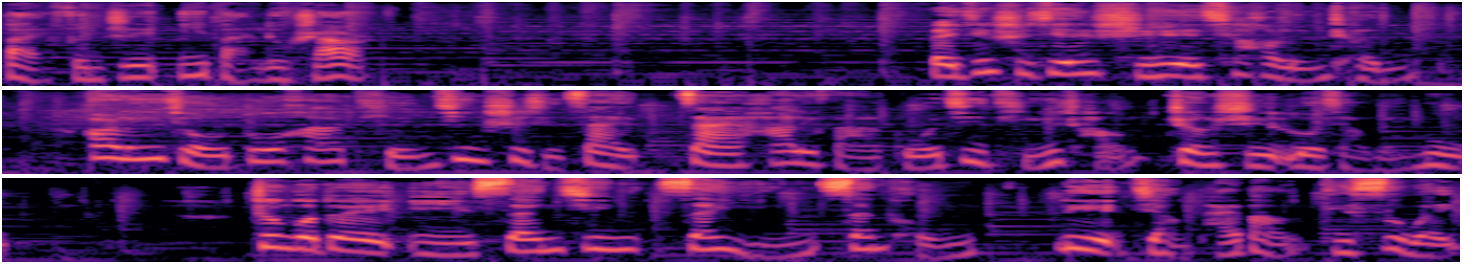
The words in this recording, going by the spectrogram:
百分之一百六十二。北京时间十月七号凌晨，二零一九多哈田径世锦赛在哈利法国际体育场正式落下帷幕，中国队以三金三银三铜列奖牌榜第四位。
